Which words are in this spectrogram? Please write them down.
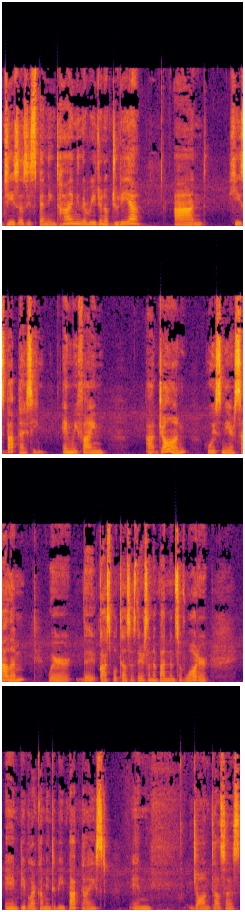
Jesus is spending time in the region of Judea and he's baptizing. And we find uh, John who is near Salem, where the gospel tells us there's an abundance of water and people are coming to be baptized. And John tells us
